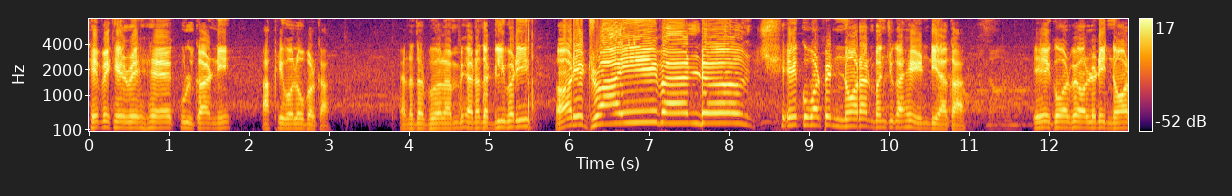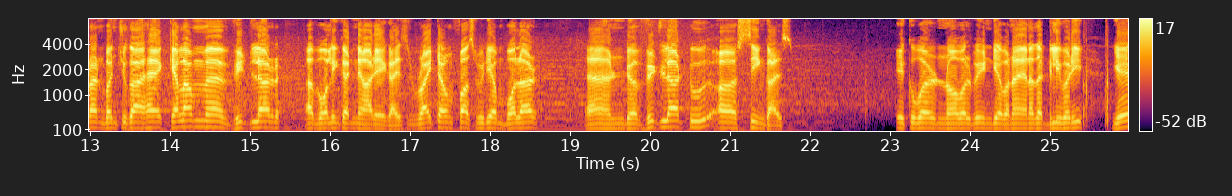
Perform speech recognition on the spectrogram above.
छः पे खेल रहे हैं कुलकर्णी आखिरी बॉल ओवर का। अनदर बॉल अनदर डिलीवरी और ये ड्राइव एंड एक ओवर पे नौ रन बन चुका है इंडिया का। एक ओवर पे ऑलरेडी नौ रन बन चुका है। कैलम विडलर बॉलिंग करने आ रहे हैं guys right arm first medium bowler and Vidler to Singh guys एक ओवर नौ बॉल पे इंडिया बनाया। अनदर डिलीवरी ये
